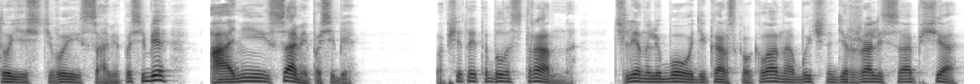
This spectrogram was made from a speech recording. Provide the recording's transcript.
То есть вы сами по себе, а они сами по себе. Вообще-то это было странно. Члены любого дикарского клана обычно держались сообща.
